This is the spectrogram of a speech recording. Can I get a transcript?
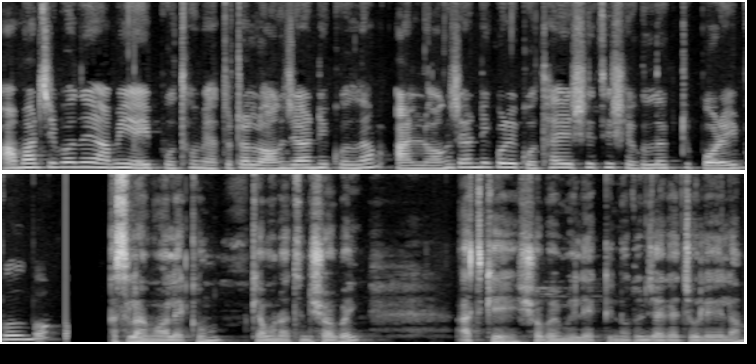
আমার জীবনে আমি এই প্রথম এতটা লং জার্নি করলাম। আর লং জার্নি করে কোথায় এসেছি সেগুলো একটু পরেই বলব আসসালামু আলাইকুম। কেমন আছেন সবাই? আজকে সবাই মিলে একটি নতুন জায়গায় চলে এলাম।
